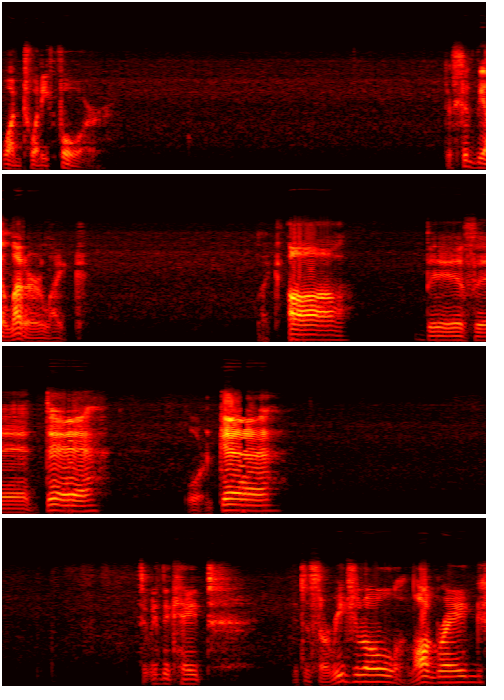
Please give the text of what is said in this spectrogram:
124? There should be a letter like like A, B, V, D, or G to indicate it is a regional, long range,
